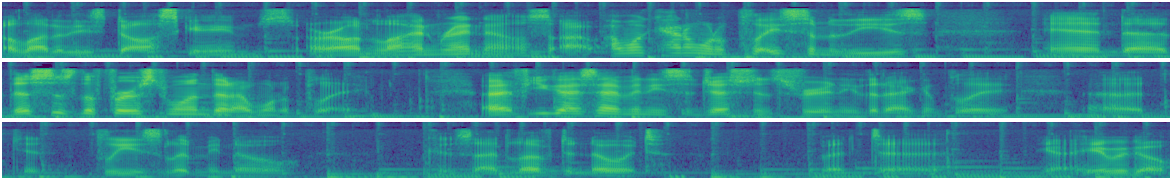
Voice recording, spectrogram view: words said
a lot of these DOS games are online right now. So I, I kind of want to play some of these, and uh, this is the first one that I want to play. Uh, if you guys have any suggestions for any that I can play, uh, please let me know, because I'd love to know it. But uh, yeah, here we go.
